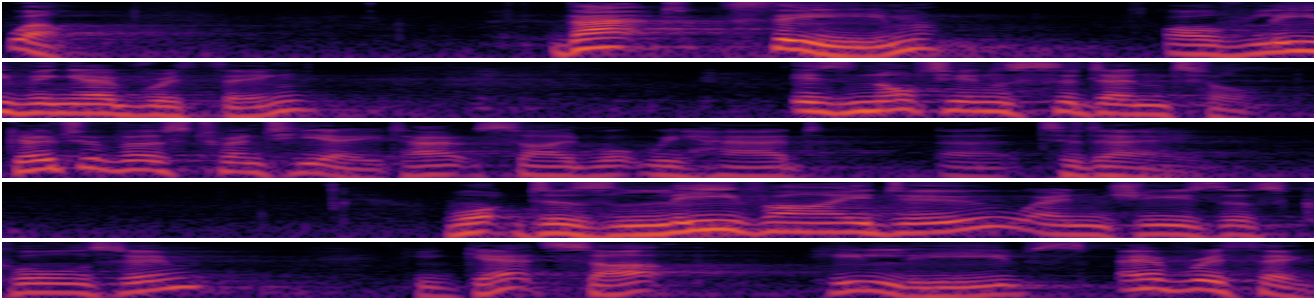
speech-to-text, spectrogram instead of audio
Well, that theme of leaving everything is not incidental. Go to verse 28, outside what we had uh, today. What does Levi do when Jesus calls him? He gets up, he leaves everything.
